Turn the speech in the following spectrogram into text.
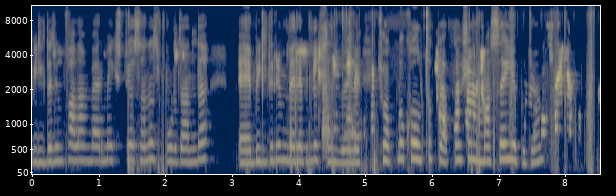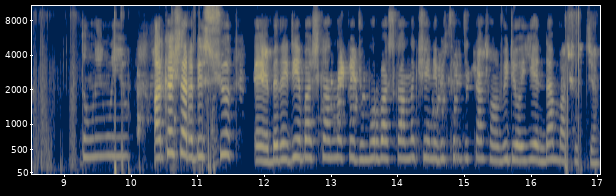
bildirim falan vermek istiyorsanız buradan da bildirim verebilirsiniz. Böyle çoklu koltuk yaptım. Şimdi masayı yapacağım. Arkadaşlar biz şu belediye başkanlık ve cumhurbaşkanlık şeyini bitirdikten sonra videoyu yeniden başlatacağım.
